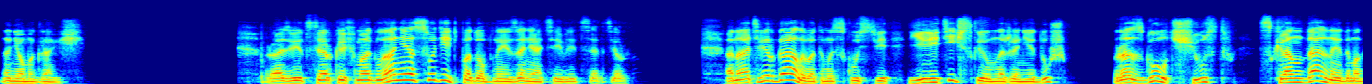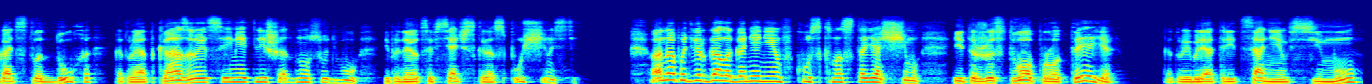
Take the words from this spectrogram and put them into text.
на нем играющий. Разве церковь могла не осудить подобные занятия в лице актера? Она отвергала в этом искусстве еретическое умножение душ, разгул чувств, скандальное домогательство духа, которое отказывается иметь лишь одну судьбу и предается всяческой распущенности. Она подвергала гонениям вкус к настоящему и торжество протея, которые были отрицанием всему,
